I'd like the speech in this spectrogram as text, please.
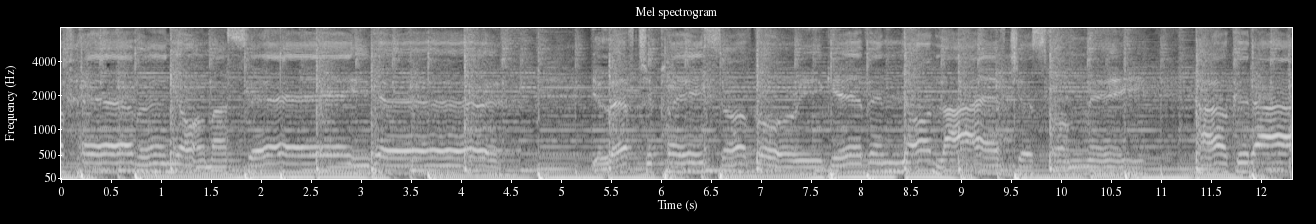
of heaven, you're my savior. You left your place of glory, giving your life just for me. How could I?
